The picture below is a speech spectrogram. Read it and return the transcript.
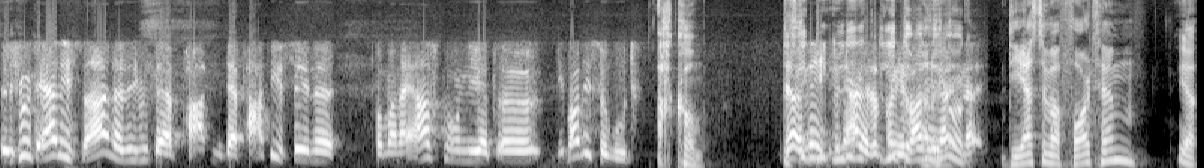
ich muss ehrlich sagen, also ich mit der, Party, mit der Partyszene von meiner ersten Uni jetzt, äh, die war nicht so gut. Ach komm. Das ja, liegt, nee, ich liegt, liegt, liegt ja, die erste war Fordham. Ja.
